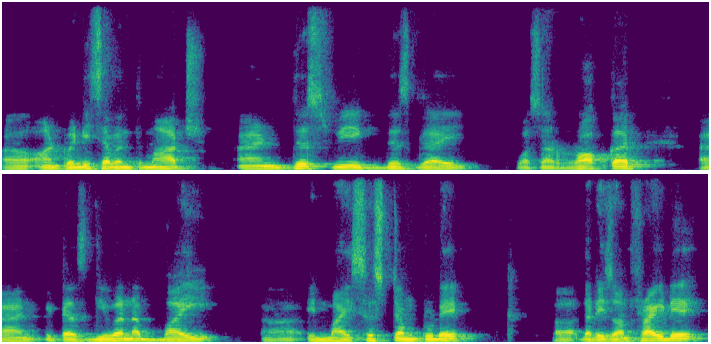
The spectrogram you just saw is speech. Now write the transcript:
uh, on 27th March. And this week, this guy was a rocker, and it has given a buy uh, in my system today. Uh, that is on Friday.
